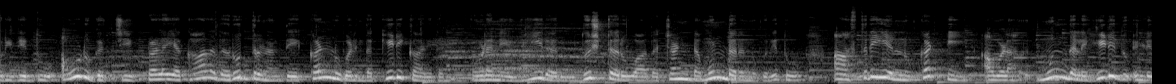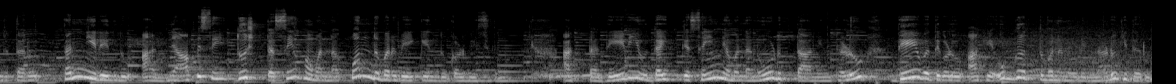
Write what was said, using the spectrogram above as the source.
ಉರಿದೆದ್ದು ಔಡುಗಚ್ಚಿ ಪ್ರಳಯ ಕಾಲದ ರುದ್ರನಂತೆ ಕಣ್ಣುಗಳಿಂದ ಕಿಡಿಕಾರಿದನು. ಒಡನೆ ವೀರರು ದುಷ್ಟರೂ ಆದ ಚಂಡ ಮುಂಡರನ್ನು ಕುರಿತು ಆ ಸ್ತ್ರೀಯನ್ನು ಕಟ್ಟಿ ಅವಳ ಮುಂದಲೆ ಹಿಡಿದು ಎಳೆದು ತರು ತನ್ನಿರೆಂದು ಆಜ್ಞಾಪಿಸಿ ದುಷ್ಟ ಸಿಂಹವನ್ನು ಕೊಂದು ಬರಬೇಕೆಂದು ಕಳುಹಿಸಿದನು. ಅತ್ತ ದೇವಿಯು ದೈತ್ಯ ಸೈನ್ಯವನ್ನು ನೋಡುತ್ತಾ ನಿಂತಳು ದೇವತೆಗಳು ಆಕೆ ಉಗ್ರತ್ವವನ್ನು ನೋಡಿ ನಡುಗಿದರು.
